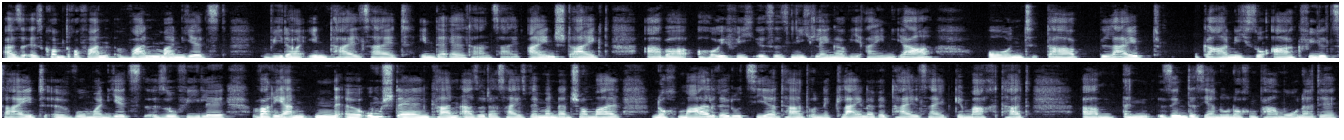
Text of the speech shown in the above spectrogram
Also es kommt darauf an, wann man jetzt wieder in Teilzeit in der Elternzeit einsteigt, aber häufig ist es nicht länger wie ein Jahr und da bleibt gar nicht so arg viel Zeit, äh, wo man jetzt so viele Varianten äh, umstellen kann. Also das heißt, wenn man dann schon mal nochmal reduziert hat und eine kleinere Teilzeit gemacht hat, ähm, dann sind es ja nur noch ein paar Monate,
